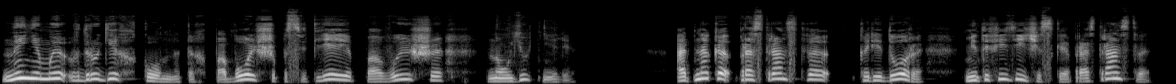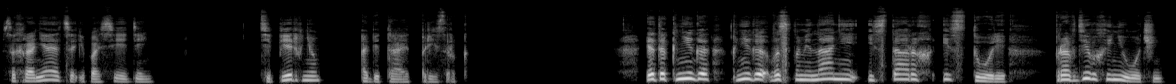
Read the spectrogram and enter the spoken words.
Ныне мы в других комнатах, побольше, посветлее, повыше, но уютнее ли? Однако пространство коридора, метафизическое пространство, сохраняется и по сей день. Теперь в нем обитает призрак. Эта книга — книга воспоминаний и старых историй, правдивых и не очень.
